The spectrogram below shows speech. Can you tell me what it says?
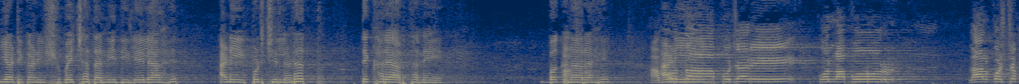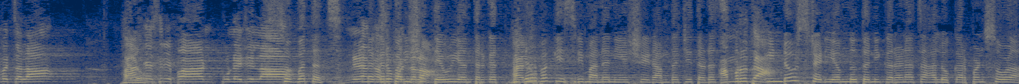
या ठिकाणी शुभेच्छा त्यांनी दिलेल्या आहेत आणि पुढची लढत ते खऱ्या अर्थाने बघणार आहेत आणि पुजारी कोल्हापूर लाल कोष्टपत चला. भाग्यश्री पान पुणे जिल्हा सोबतच नगर परिषद. देवळी अंतर्गत विदर्भ केसरी माननीय श्री रामदाजी तडस अमृता. इंडोर स्टेडियम नूतनीकरणाचा हा लोकार्पण सोहळा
